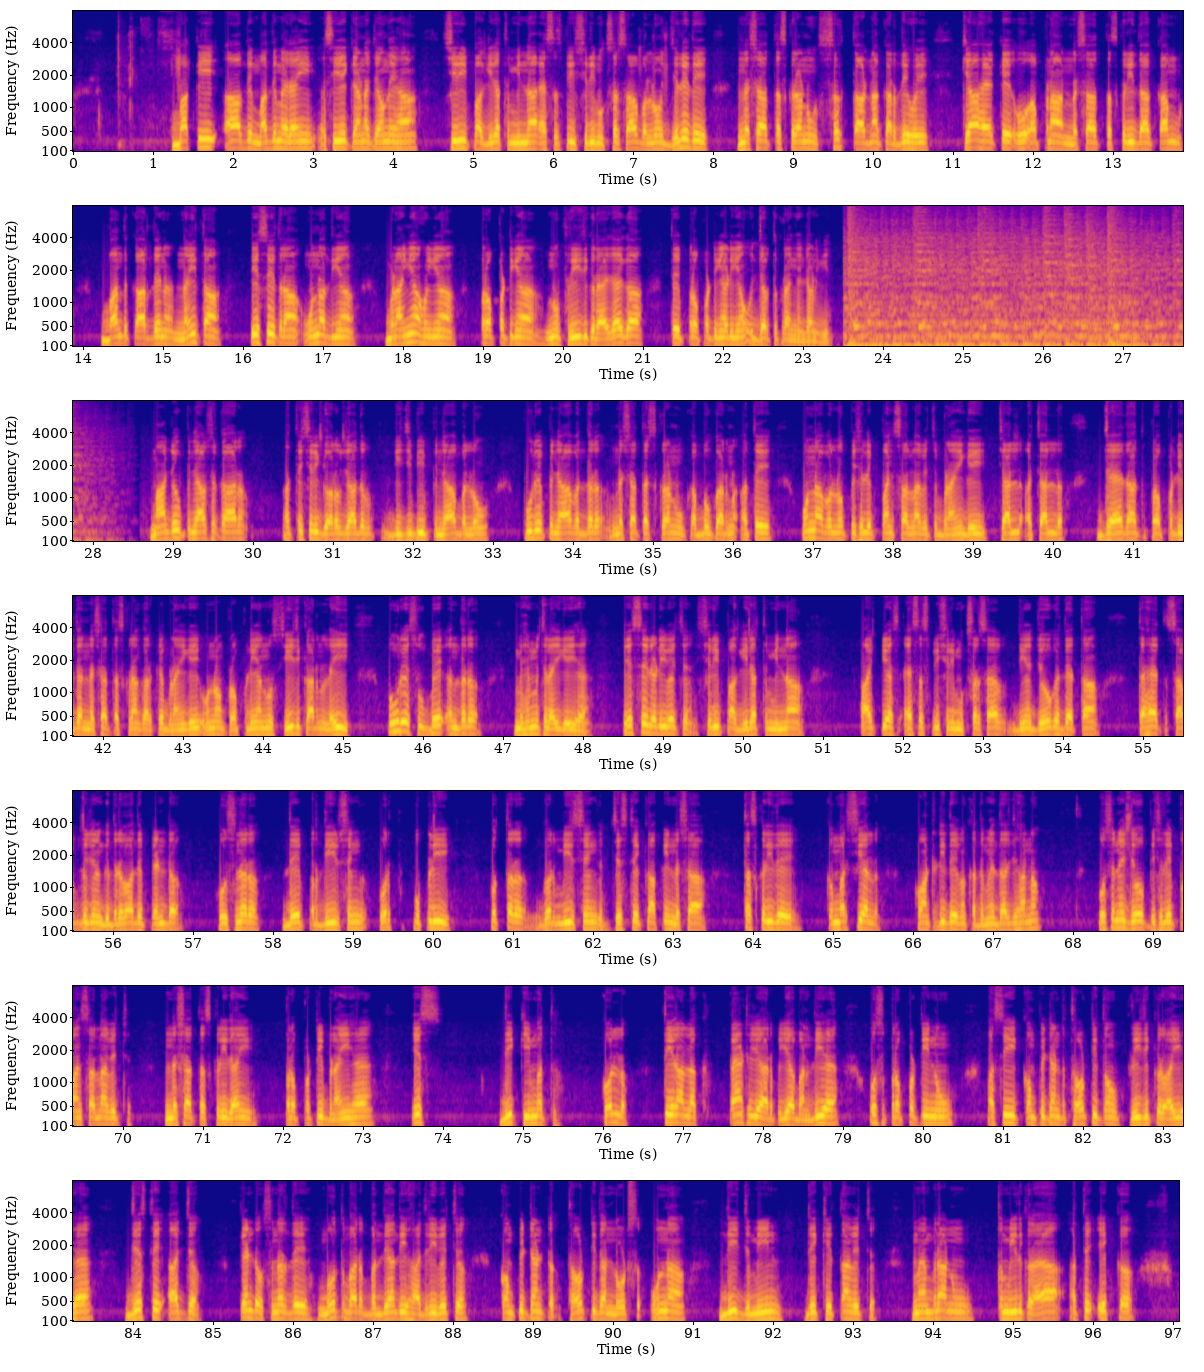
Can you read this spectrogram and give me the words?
ਬਾਕੀ ਆਪ ਦੇ ਮਾਧਿਅਮ ਰਾਹੀਂ ਅਸੀਂ ਇਹ ਕਹਿਣਾ ਚਾਹੁੰਦੇ ਹਾਂ, ਸ਼੍ਰੀ ਭਾਗੀਰਥ ਮੀਨਾ ਐਸਐਸਪੀ ਸ਼੍ਰੀ ਮੁਕਤਸਰ ਸਾਹਿਬ ਵੱਲੋਂ ਜ਼ਿਲ੍ਹੇ ਦੇ ਨਸ਼ਾ ਤਸਕਰਾਂ ਨੂੰ ਸਖਤ ਤਾੜਨਾ ਕਰਦੇ ਹੋਏ ਕਿਹਾ ਹੈ ਕਿ ਉਹ ਆਪਣਾ ਨਸ਼ਾ ਤਸਕਰੀ ਦਾ ਕੰਮ ਬੰਦ ਕਰ ਦੇਣ, ਨਹੀਂ ਤਾਂ ਇਸੇ ਤਰ੍ਹਾਂ ਉਹਨਾਂ ਦੀਆਂ ਬਣਾਈਆਂ ਹੋਈਆਂ ਪ੍ਰਾਪਰਟੀਆਂ ਨੂੰ ਫ੍ਰੀਜ਼ ਕਰਾਇਆ ਜਾਏਗਾ ਤੇ ਪ੍ਰਾਪਰਟੀਆਂ ਜਿਹੜੀਆਂ ਉਹ ਜ਼ਬਤ ਕਰਾਈਆਂ ਜਾਣਗੀਆਂ। ਮਾਨਯੋਗ ਪੰਜਾਬ ਸਰਕਾਰ ਅਤੇ ਸ਼੍ਰੀ ਗੌਰਵ ਜਾਦਵ ਡੀਜੀਪੀ ਪੰਜਾਬ ਵੱਲੋਂ ਪੂਰੇ ਪੰਜਾਬ ਅੰਦਰ ਨਸ਼ਾ ਤਸਕਰਾਂ ਨੂੰ ਕਾਬੂ ਕਰਨ ਅਤੇ ਉਹਨਾਂ ਵੱਲੋਂ ਪਿਛਲੇ 5 ਸਾਲਾਂ ਵਿੱਚ ਬਣਾਈ ਗਈ ਚੱਲ ਅਚੱਲ ਜਾਇਦਾਦ ਪ੍ਰਾਪਰਟੀ ਦਾ ਨਸ਼ਾ ਤਸਕਰਾਂ ਕਰਕੇ ਬਣਾਈ ਗਈ, ਉਹਨਾਂ ਪ੍ਰਾਪਰਟੀਆਂ ਨੂੰ ਸੀਜ਼ ਕਰਨ ਲਈ ਪੂਰੇ ਸੂਬੇ ਅੰਦਰ ਮੁਹਿੰਮ ਚਲਾਈ ਗਈ ਹੈ। ਇਸੇ ਲੜੀ ਵਿੱਚ ਸ਼੍ਰੀ ਭਾਗੀਰਥ ਮੀਨਾ ਆਈਪੀਐਸ ਐਸਐਸਪੀ ਸ਼੍ਰੀ ਮੁਕਤਸਰ ਸਾਹਿਬ ਦੀਆਂ ਯੋਗ ਹਦਾਇਤਾਂ ਤਹਿਤ ਸਬ ਡਿਵੀਜ਼ਨ ਗਿੱਦੜਵਾ ਦੇ ਪਿੰਡ ਹੁਸਨਰ ਦੇ ਪ੍ਰਦੀਪ ਸਿੰਘ ਉਰਫ ਉਪਲੀ ਪੁੱਤਰ ਗੁਰਮੀਤ ਸਿੰਘ, ਜਿਸ ਤੇ ਕਾਫੀ ਨਸ਼ਾ ਤਸਕਰੀ ਦੇ ਕਮਰਸ਼ੀਅਲ ਕੁਆਂਟੀਟੀ ਦੇ ਮੁਕੱਦਮੇ ਦਰਜ ਹਨ। ਉਸ ਨੇ ਜੋ ਪਿਛਲੇ 5 ਸਾਲਾਂ ਵਿੱਚ ਨਸ਼ਾ ਤਸਕਰੀ ਰਾਹੀਂ ਪ੍ਰਾਪਰਟੀ ਬਣਾਈ ਹੈ, ਇਸ ਦੀ ਕੀਮਤ ਕੁੱਲ 13 ਲੱਖ 65000 ਰੁਪਇਆ ਬਣਦੀ ਹੈ। ਉਸ ਪ੍ਰਾਪਰਟੀ ਨੂੰ ਅਸੀਂ ਕੰਪੀਟੈਂਟ ਅਥਾਰਟੀ ਤੋਂ ਫ੍ਰੀਜ਼ ਕਰਵਾਈ ਹੈ, ਜਿਸ ਤੇ ਅੱਜ ਪਿੰਡ ਹੁਸਨਰ ਦੇ ਮੋਤਬਰ ਬੰਦਿਆਂ ਦੀ ਹਾਜ਼ਰੀ ਵਿੱਚ ਕੰਪੀਟੈਂਟ ਅਥਾਰਟੀ ਦਾ ਨੋਟਿਸ ਉਹਨਾਂ ਦੀ ਜ਼ਮੀਨ ਦੇ ਖੇਤਾਂ ਵਿੱਚ ਮੈਂਬਰਾਂ ਨੂੰ ਤਮੀਲ ਕਰਾਇਆ ਅਤੇ ਇੱਕ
